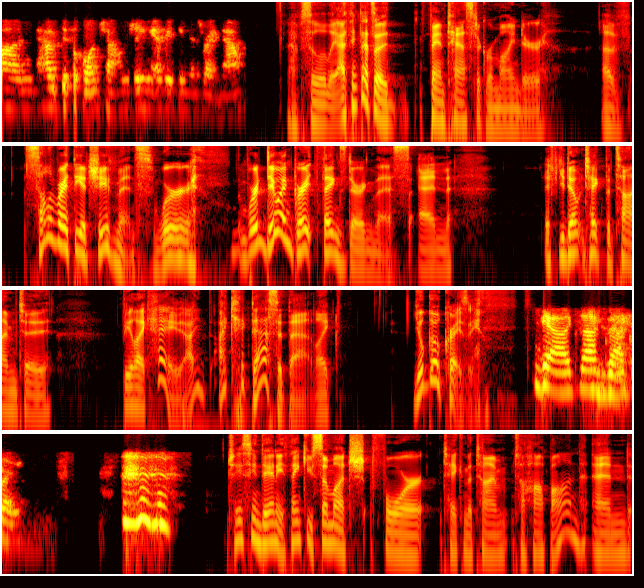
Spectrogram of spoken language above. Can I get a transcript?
on how difficult and challenging everything is right now. Absolutely. I think that's a fantastic reminder of celebrate the achievements. We're we're doing great things during this. And if you don't take the time to be like, hey, I, I kicked ass at that, like you'll go crazy. Yeah, exactly. Exactly. JC and Danny, thank you so much for taking the time to hop on and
